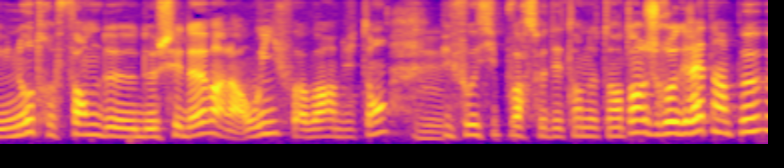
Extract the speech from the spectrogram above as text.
une autre forme de, de chef-d'œuvre. Alors oui, il faut avoir du temps, Mm. puis il faut aussi pouvoir se détendre de temps en temps. Je regrette un peu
